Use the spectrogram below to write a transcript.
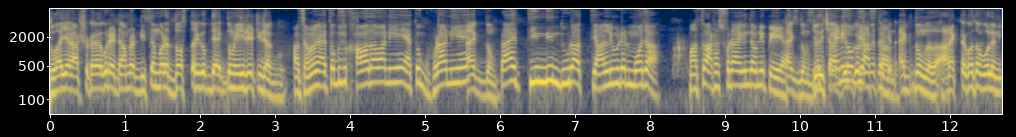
দু হাজার আটশো টাকা করে এটা আমরা ডিসেম্বরের দশ তারিখ অব্দি একদম এই রেটই রাখব। আচ্ছা মানে এত কিছু খাওয়া দাওয়া নিয়ে এত ঘোরা নিয়ে একদম। প্রায় তিন দিন দু রাত্রি আনলিমিটেড মজা। মাত্র আঠাশশো টাকা কিন্তু আপনি পেয়ে একদম যদি থাকেন একদম দাদা। আর একটা কথা বলে নি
